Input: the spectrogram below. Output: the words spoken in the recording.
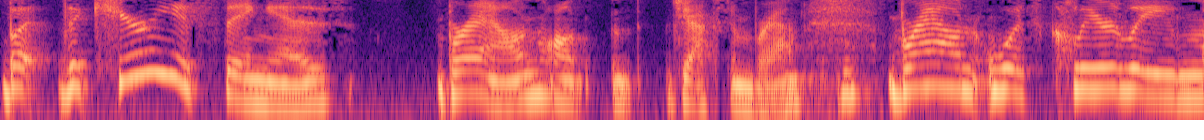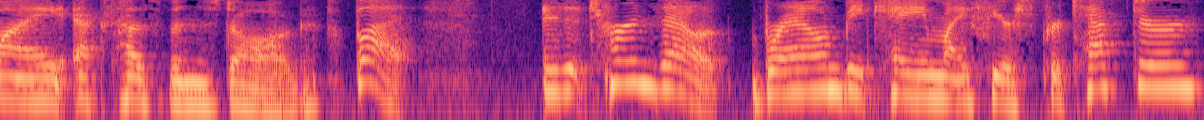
But the curious thing is, Brown, well, Jackson Brown, Brown was clearly my ex husband's dog. But as it turns out, Brown became my fierce protector.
